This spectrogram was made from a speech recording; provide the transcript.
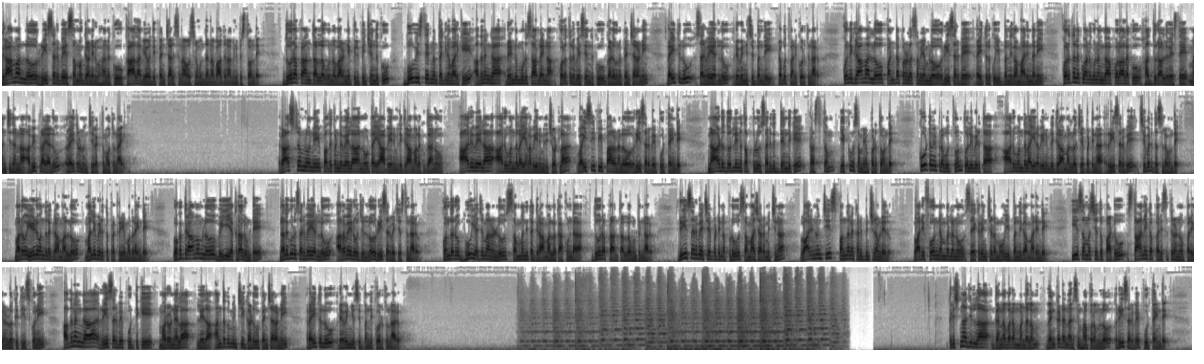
గ్రామాల్లో రీసర్వే సమగ్ర నిర్వహణకు కాల వ్యవధి పెంచాల్సిన అవసరం ఉందన్న వాదన వినిపిస్తోంది. దూర ప్రాంతాల్లో ఉన్న వారిని పిలిపించేందుకు భూ విస్తీర్ణం తగ్గిన వారికి అదనంగా రెండు మూడు సార్లైన కొలతలు వేసేందుకు గడువును పెంచాలని రైతులు సర్వేయర్లు రెవెన్యూ సిబ్బంది ప్రభుత్వాన్ని కోరుతున్నారు. కొన్ని గ్రామాల్లో పంట పనుల సమయంలో రీసర్వే రైతులకు ఇబ్బందిగా మారిందని కొలతలకు అనుగుణంగా పొలాలకు హద్దురాళ్ళు వేస్తే మంచిదన్న అభిప్రాయాలు రైతుల నుంచి వ్యక్తమవుతున్నాయి. రాష్ట్రంలోని పదకొండు వేల నూట యాభై ఎనిమిది గ్రామాలకు గాను ఆరు వేల ఆరు వందల ఎనభై ఎనిమిది చోట్ల వైసీపీ పాలనలో రీసర్వే పూర్తయింది. నాడు దొర్లిన తప్పులు సరిదిద్దేందుకే ప్రస్తుతం ఎక్కువ సమయం పడుతోంది. కూటమి ప్రభుత్వం తొలి విడత ఆరు వందల ఇరవై ఎనిమిది గ్రామాల్లో చేపట్టిన రీసర్వే చివరి దశలో ఉంది. మరో ఏడు వందల గ్రామాల్లో మలి విడత ప్రక్రియ మొదలైంది. ఒక గ్రామంలో వెయ్యి ఎకరాలుంటే నలుగురు సర్వేయర్లు అరవై రోజుల్లో రీసర్వే చేస్తున్నారు. కొందరు భూ యజమానులు సంబంధిత గ్రామాల్లో కాకుండా దూర ప్రాంతాల్లో ఉంటున్నారు. రీసర్వే చేపట్టినప్పుడు సమాచారం ఇచ్చినా వారి నుంచి స్పందన కనిపించడం లేదు. వారి ఫోన్ నెంబర్లను సేకరించడము ఇబ్బందిగా మారింది. ఈ సమస్యతో పాటు స్థానిక పరిస్థితులను పరిగణలోకి తీసుకొని అదనంగా రీసర్వే పూర్తికి మరో నెల లేదా అంతకు మించి గడువు పెంచాలని రైతులు రెవెన్యూ సిబ్బంది కోరుతున్నారు. కృష్ణా జిల్లా గన్నవరం మండలం వెంకట నరసింహాపురంలో రీసర్వే పూర్తయింది.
